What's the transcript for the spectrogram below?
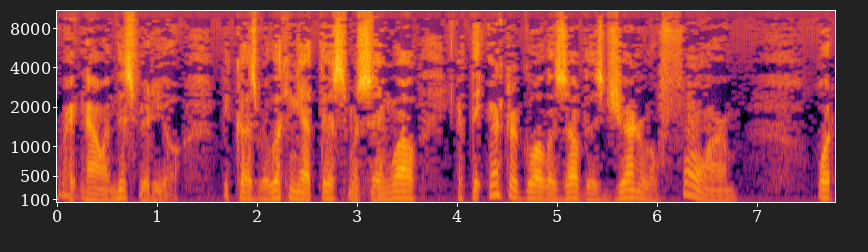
right now in this video because we're looking at this and we're saying, well, if the integral is of this general form, what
